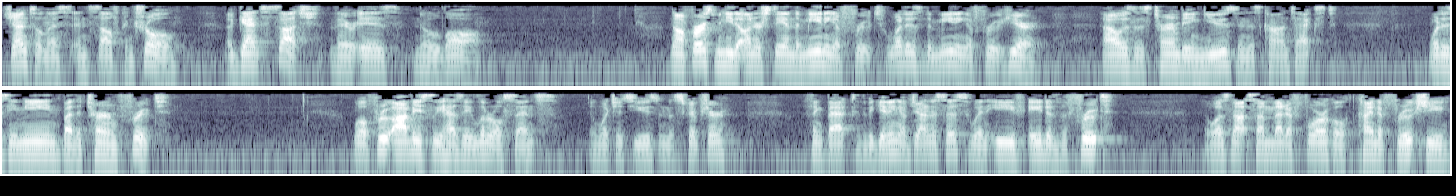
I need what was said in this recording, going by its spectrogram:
gentleness, and self control. Against such there is no law. Now, first we need to understand the meaning of fruit. What is the meaning of fruit here? How is this term being used in this context? What does he mean by the term fruit? Well, fruit obviously has a literal sense in which it's used in the scripture. Think back to the beginning of Genesis when Eve ate of the fruit. It was not some metaphorical kind of fruit. She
